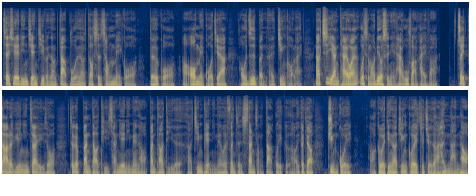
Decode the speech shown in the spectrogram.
这些零件基本上大部分呢都是从美国、德国啊、欧美国家或日本来进口来。那既然台湾为什么六十年还无法开发？最大的原因在于说，这个半导体产业里面哈，半导体的啊晶片里面会分成三种大规格哈，一个叫军规啊，各位听到军规就觉得很难哈。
